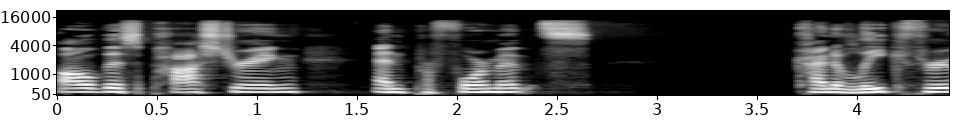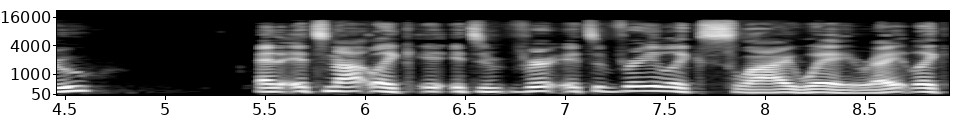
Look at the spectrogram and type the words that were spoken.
all this posturing and performance kind of leak through. And it's not like it- it's a very it's a very like sly way, right? Like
